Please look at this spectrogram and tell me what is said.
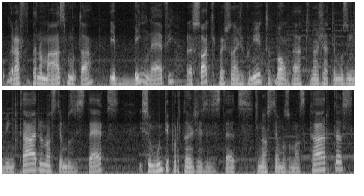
O gráfico tá no máximo, tá? E bem leve. Olha só que personagem bonito. Bom, aqui nós já temos o inventário, nós temos stats. Isso é muito importante, esses stats. Aqui nós temos umas cartas.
